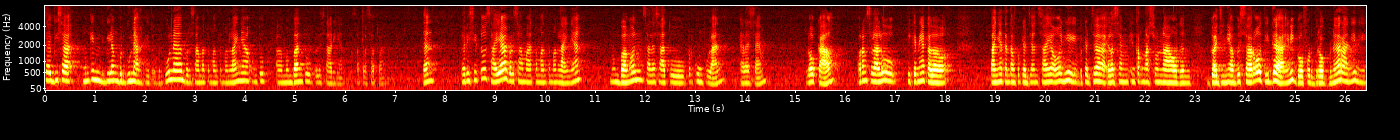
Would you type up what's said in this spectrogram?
saya bisa mungkin dibilang berguna gitu, berguna bersama teman-teman lainnya untuk uh, membantu pelestarian satwa-satwa. Dan dari situ saya bersama teman-teman lainnya membangun salah satu perkumpulan LSM lokal. Orang selalu pikirnya kalau tanya tentang pekerjaan saya, oh ini bekerja LSM internasional dan gajinya besar. Oh tidak, ini go for broke beneran ini.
